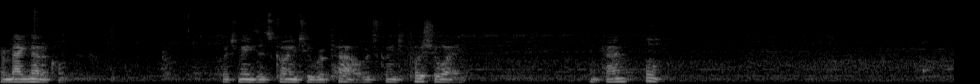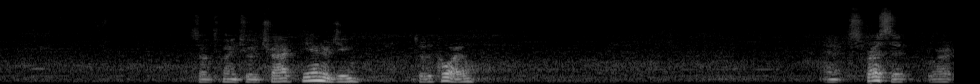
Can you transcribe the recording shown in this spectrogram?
or magnetical, which means it's going to repel, it's going to push away. Okay? Hmm. So it's going to attract the energy to the coil and express it where it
